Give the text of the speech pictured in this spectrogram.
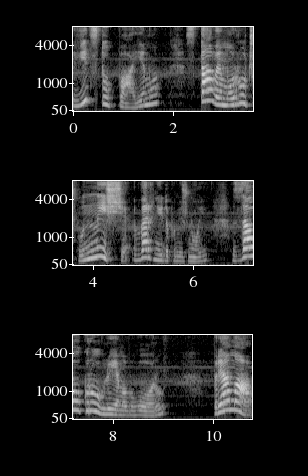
відступаємо, ставимо ручку нижче верхньої допоміжної, заокруглюємо вгору, пряма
